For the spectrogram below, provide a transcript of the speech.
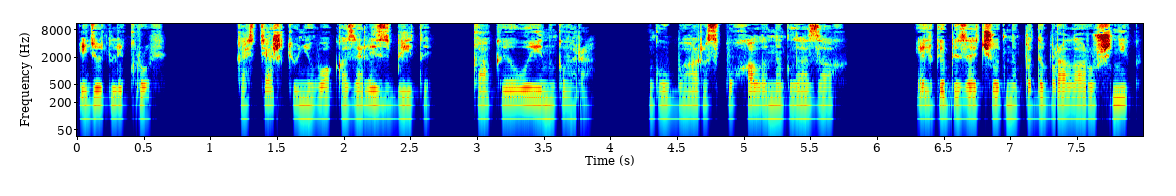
идет ли кровь. Костяшки у него оказались сбиты, как и у Ингвара. Губа распухала на глазах. Эльга безотчетно подобрала рушник,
